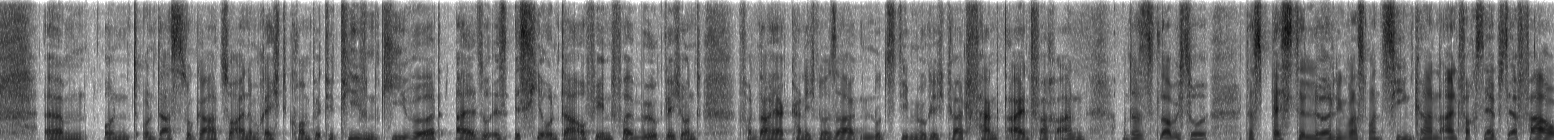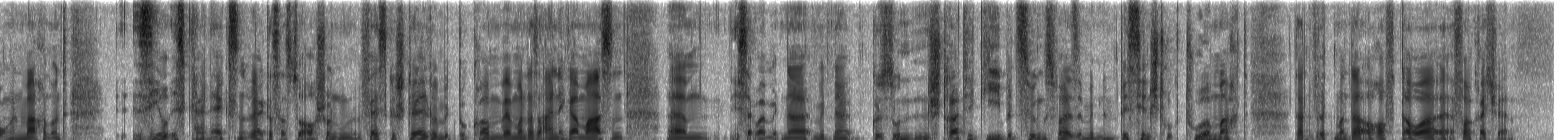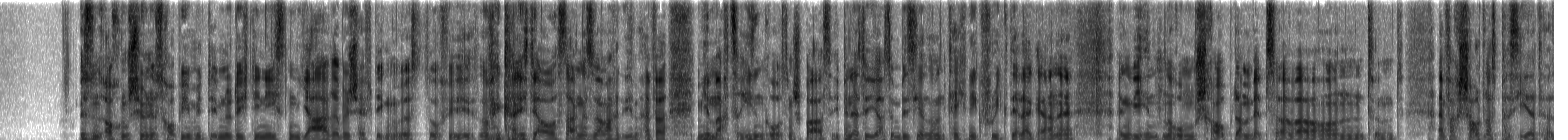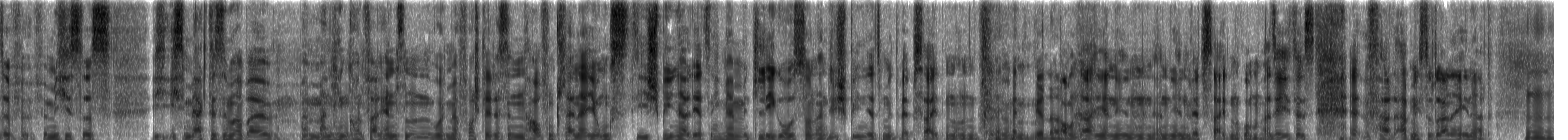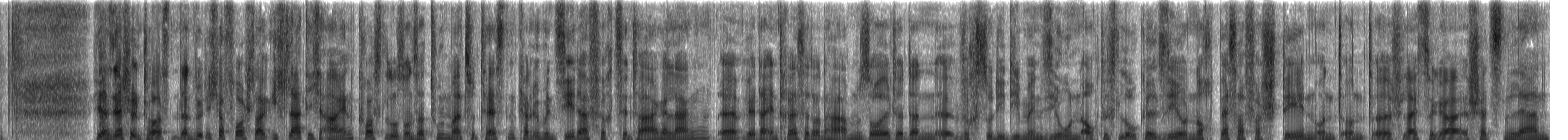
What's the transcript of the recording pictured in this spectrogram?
ähm, und, und das sogar zu einem recht kompetitiven Keyword. Also es ist hier und da auf jeden Fall möglich und von daher kann ich nur sagen, nutzt die Möglichkeit, fangt einfach an und das ist, glaube ich, so das beste Learning, was man ziehen kann. Einfach Selbsterfahrungen machen und SEO ist kein Hexenwerk, das hast du auch schon festgestellt und mitbekommen, wenn man das einigermaßen, ähm, ich sag mal, mit einer, mit einer gesunden Strategie beziehungsweise mit einem bisschen Struktur macht, dann wird man da auch auf Dauer äh, erfolgreich werden. Ist auch ein schönes Hobby, mit dem du dich die nächsten Jahre beschäftigen wirst. So viel, so viel kann ich dir auch sagen. Es macht einfach, mir macht's riesengroßen Spaß. Ich bin natürlich auch so ein bisschen so ein Technikfreak, der da gerne irgendwie hinten rumschraubt am Webserver und, und einfach schaut, was passiert. Also für, für mich ist das, ich, ich merke das immer bei, bei manchen Konferenzen, wo ich mir vorstelle, das sind ein Haufen kleiner Jungs, die spielen halt jetzt nicht mehr mit Legos, sondern die spielen jetzt mit Webseiten und ähm, genau. bauen da an ihren, an ihren Webseiten rum. Also ich, das äh, hat, hat mich so dran erinnert. Hm. Ja, sehr schön, Thorsten. Dann würde ich da vorschlagen, ich lade dich ein, kostenlos unser Tool mal zu testen. Kann übrigens jeder 14 Tage lang. Äh, wer da Interesse dran haben sollte, dann äh, wirst du die Dimensionen auch des Local SEO noch besser verstehen und, und äh, vielleicht sogar schätzen lernen.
